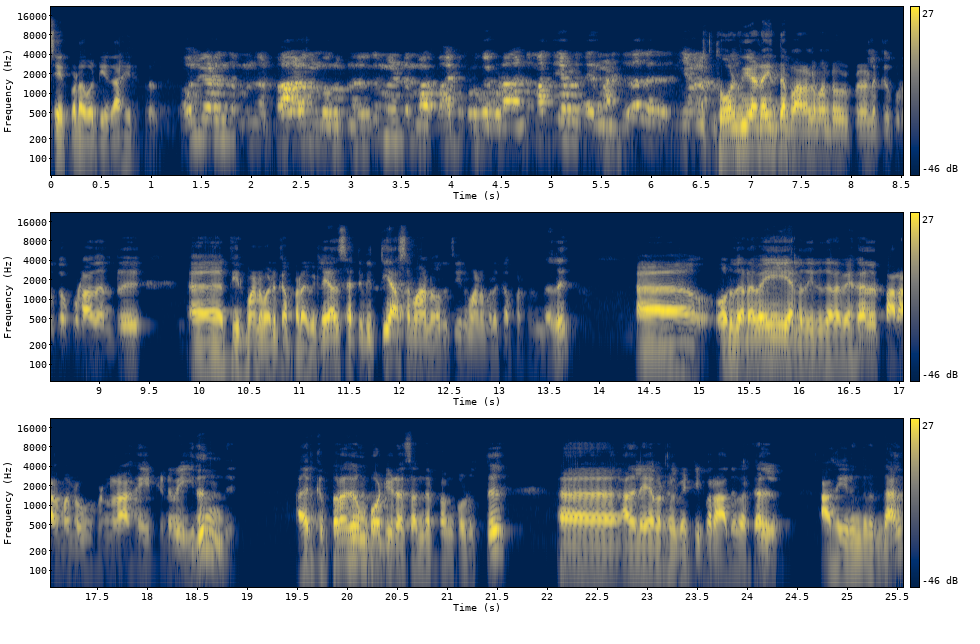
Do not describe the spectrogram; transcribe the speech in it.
செயற்பட வேண்டியதாக இருக்கிறது. தோல்வியடைந்த பாராளுமன்ற உறுப்பினர்களுக்கு கொடுக்கக்கூடாது என்று தீர்மானம் எடுக்கப்படவில்லை. அது சற்று வித்தியாசமான ஒரு தீர்மானம் எடுக்கப்பட்டிருந்தது. ஒரு தடவை அல்லது இரு தடவைகள் பாராளுமன்ற உறுப்பினராக ஏற்கனவே இருந்து அதற்கு பிறகும் போட்டியிட சந்தர்ப்பம் கொடுத்து அதில் அவர்கள் வெற்றி பெறாதவர்கள் ஆக இருந்திருந்தால்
